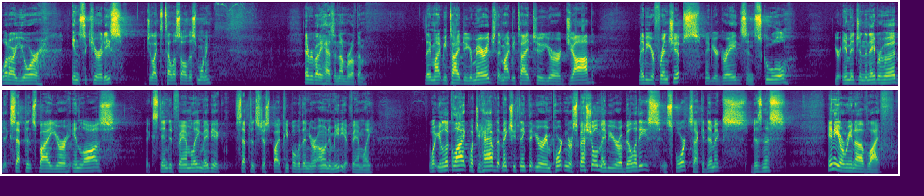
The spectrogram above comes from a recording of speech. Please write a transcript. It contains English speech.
What are your insecurities? Would you like to tell us all this morning? Everybody has a number of them. They might be tied to your marriage, they might be tied to your job, maybe your friendships, maybe your grades in school, your image in the neighborhood, acceptance by your in laws, extended family, maybe acceptance just by people within your own immediate family. What you look like, what you have that makes you think that you're important or special, maybe your abilities in sports, academics, business, any arena of life.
